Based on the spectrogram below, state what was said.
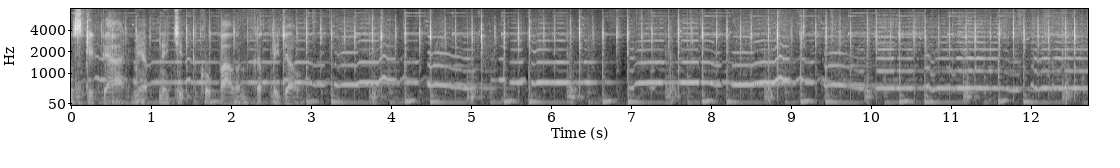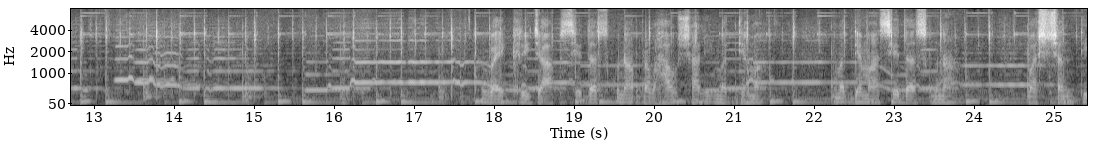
उसके प्यार में अपने चित्त को पावन करते जाओ वैखरी जाप से दस गुना प्रभावशाली मध्यमा मध्यमा से दस गुना पश्चंती।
